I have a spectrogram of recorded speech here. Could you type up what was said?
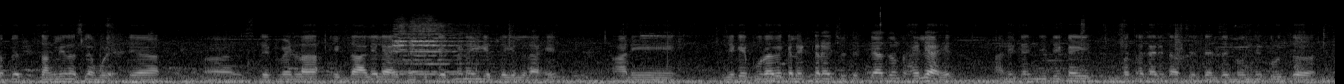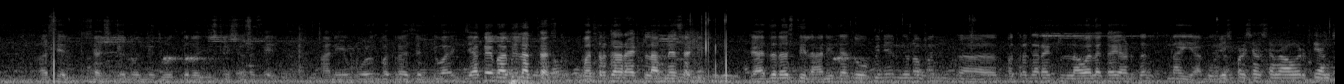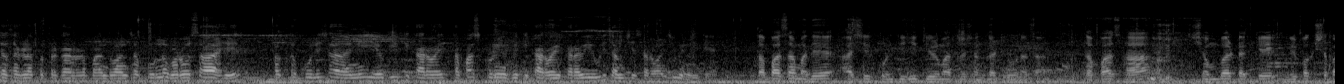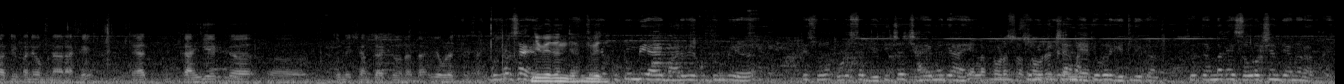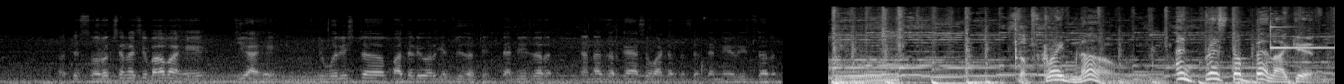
तब्येत चांगली नसल्यामुळे त्या स्टेटमेंटला एकदा आलेले आहेत. त्यांचं स्टेटमेंटही घेतलं गेलेलं आहे. आणि जे काही पुरावे कलेक्ट करायचे होते ते अजून राहिले आहेत. आणि त्यांनी जे काही पत्रकारिता असेल त्यांचं नोंदणीकृत असेल शासकीय नोंदणीकृत रजिस्ट्रेशन असेल आणि ओळखपत्र असेल किंवा ज्या काही बाबी लागतात पत्रकार ॲक्ट लागण्यासाठी त्या जर असतील आणि त्याचं ओपिनियन घेऊन आपण पत्रकार ॲक्ट लावायला काही अडचण नाही आहे पोलीस प्रशासनावरती आमच्या सगळ्या पत्रकार बांधवांचा पूर्ण भरोसा आहे. फक्त पोलिसांनी योग्य ती कारवाई तपास करून योग्य ती कारवाई करावी एवढीच आमची सर्वांची विनंती आहे. तपासामध्ये अशी कोणतीही तीळ मात्र शंका ठेवू नका. तपास हा शंभर टक्के निपक्षपातीपणे होणार आहे. यात काही एक तुम्ही शंका ठेवू नका एवढंच मी सांगतो. गुजर साहेब निवेदन द्या कुटुंबीय आहे बारवे कुटुंबीय ते सुद्धा थोडंसं भीतीच्या छायेमध्ये आहे. थोडंसं संरक्षण माहितीवर घेतली का? किंवा त्यांना काही संरक्षण देणार आहात काही ते संरक्षणाची बाब आहे जी आहे ती वरिष्ठ पातळीवर घेतली जाते. त्यांनी जर त्यांना जर काही असं वाटत असेल त्यांनी रिसर Subscribe now and press the bell icon.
